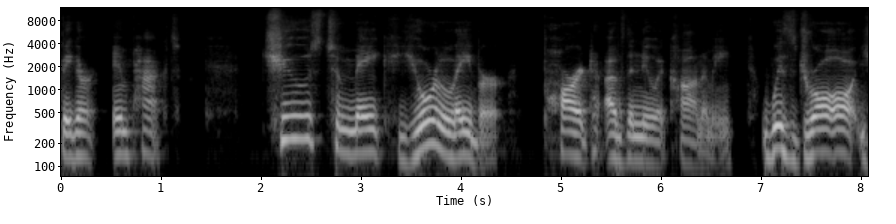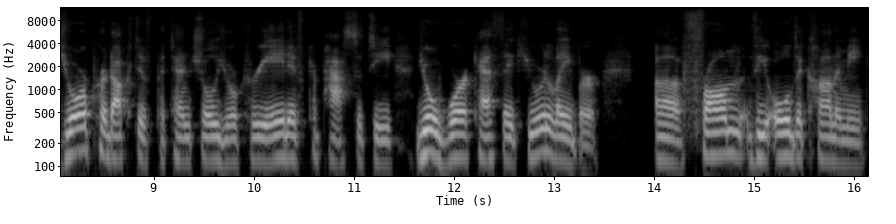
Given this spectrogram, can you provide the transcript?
bigger impact? Choose to make your labor part of the new economy withdraw your productive potential, your creative capacity, your work ethic, your labor uh, from the old economy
